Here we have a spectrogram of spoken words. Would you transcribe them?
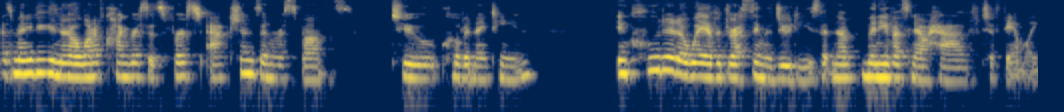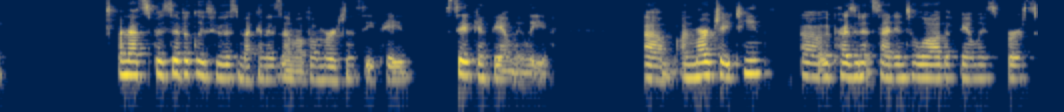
As many of you know, one of Congress's first actions in response to COVID 19 included a way of addressing the duties that no, many of us now have to family. And that's specifically through this mechanism of emergency paid sick and family leave. Um, on March 18th, uh, the president signed into law the Families First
